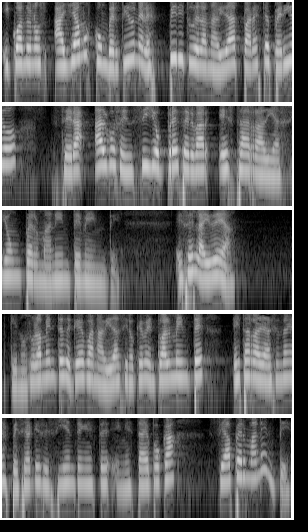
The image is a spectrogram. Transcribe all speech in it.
Y cuando nos hayamos convertido en el espíritu de la Navidad para este periodo, será algo sencillo preservar esta radiación permanentemente. Esa es la idea, que no solamente se quede para Navidad, sino que eventualmente esta radiación tan especial que se siente en, este, en esta época sea permanente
